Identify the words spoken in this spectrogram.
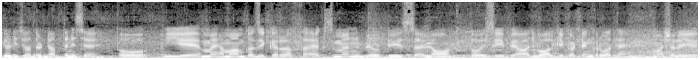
केड़ी जाता है टप तो नहीं से तो ये मैं हमाम का ज़िक्र रखता एक्स मैन ब्यूटी सैलून तो इसी पे आज बाल की कटिंग करवाते हैं। माशाल्लाह ये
